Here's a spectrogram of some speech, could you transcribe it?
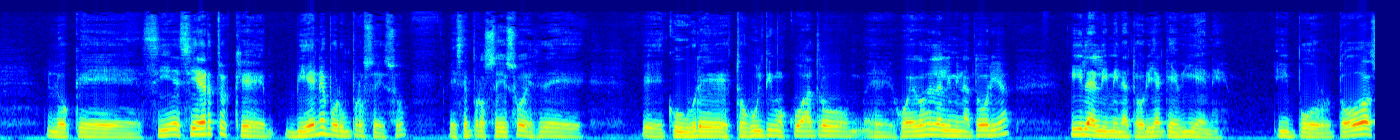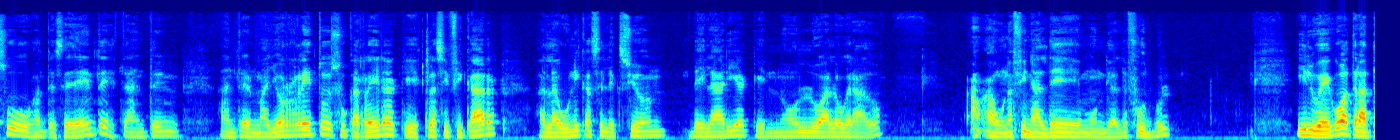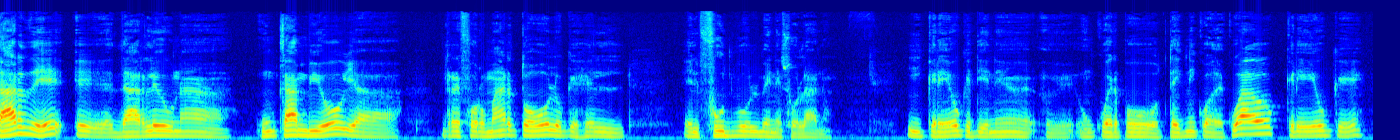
lo que sí es cierto es que viene por un proceso. Ese proceso es de, eh, cubre estos últimos cuatro eh, juegos de la eliminatoria y la eliminatoria que viene. Y por todos sus antecedentes está ante, ante el mayor reto de su carrera, que es clasificar a la única selección del área que no lo ha logrado a una final de mundial de fútbol y luego a tratar de eh, darle una, un cambio y a reformar todo lo que es el, el fútbol venezolano y creo que tiene eh, un cuerpo técnico adecuado. Creo que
